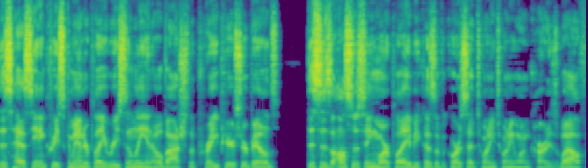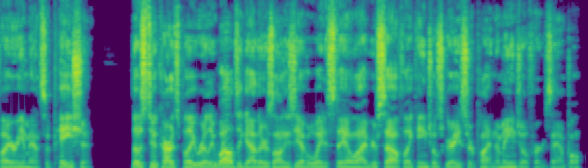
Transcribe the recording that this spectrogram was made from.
This has seen increased commander play recently in Obosh the Prey Piercer builds. This is also seeing more play because of a Core Set 2021 card as well, Fiery Emancipation. Those two cards play really well together as long as you have a way to stay alive yourself, like Angel's Grace or Platinum Angel, for example.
